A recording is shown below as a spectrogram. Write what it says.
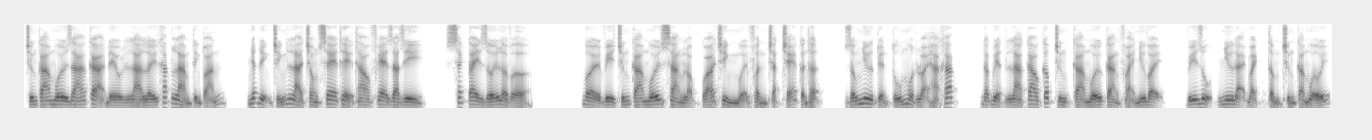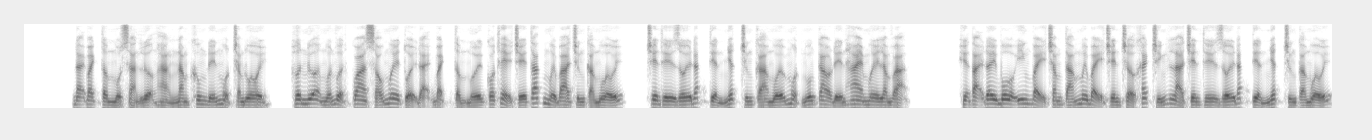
Trứng cá muối giá cả đều là lấy khắc làm tính toán nhất định chính là trong xe thể thao phe ra gì sách tay giới lờ vờ. Bởi vì trứng cá muối sàng lọc quá trình mười phần chặt chẽ cẩn thận giống như tuyển tú một loại hà khắc đặc biệt là cao cấp trứng cá muối càng phải như vậy ví dụ như đại bạch tầm trứng cá muối. Đại bạch tầm một sản lượng hàng năm không đến một trăm đôi hơn nữa muốn vượt qua sáu mươi tuổi đại bạch tầm mới có thể chế tác mười ba trứng cá muối trên thế giới đắt tiền nhất trứng cá muối một muỗng cao đến hai mươi lăm vạn hiện tại đây boeing bảy trăm tám mươi bảy trên chở khách chính là trên thế giới đắt tiền nhất trứng cá muối.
